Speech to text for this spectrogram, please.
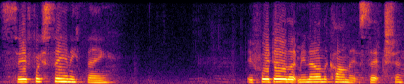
See if we see anything. If we do, let me know in the comments section.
